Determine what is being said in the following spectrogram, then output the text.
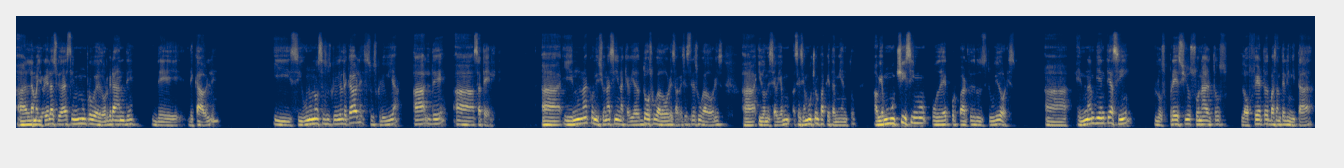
Uh, la mayoría de las ciudades tienen un proveedor grande de, de cable y si uno no se suscribía al de cable, se suscribía al de uh, satélite. Uh, y en una condición así en la que había dos jugadores, a veces tres jugadores, uh, y donde se, se hacía mucho empaquetamiento, había muchísimo poder por parte de los distribuidores. en un ambiente así, los precios son altos, la oferta es bastante limitada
